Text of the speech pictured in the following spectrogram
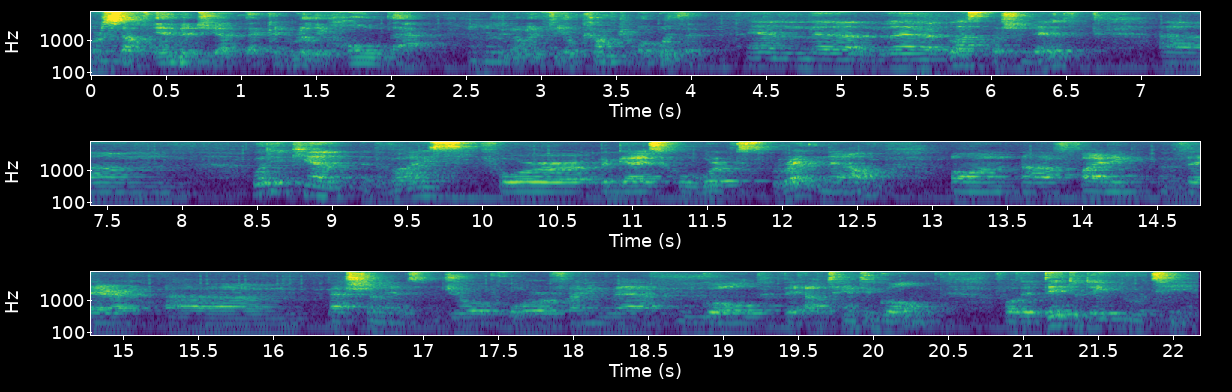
or self-image yet that could really hold that, you know, and feel comfortable with it. And uh, the last question, David. Um, what you can advise for the guys who works right now on uh, finding their um, passionate job or finding their goal, the authentic goal for the day-to-day routine?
